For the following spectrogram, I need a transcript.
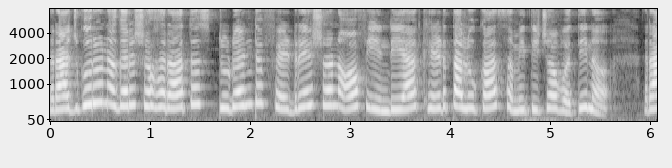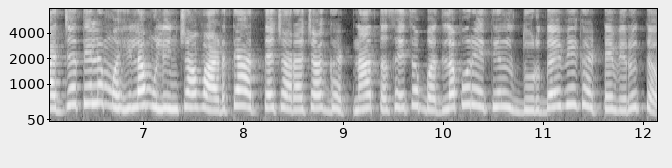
राजगुरुनगर शहरात student federation of India Khed taluka समितीच्या वतीनं राज्यातील महिला मुलींच्या वाढत्या अत्याचाराच्या घटना तसेच बदलापूर येथील दुर्दैवी घटनेविरुद्ध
